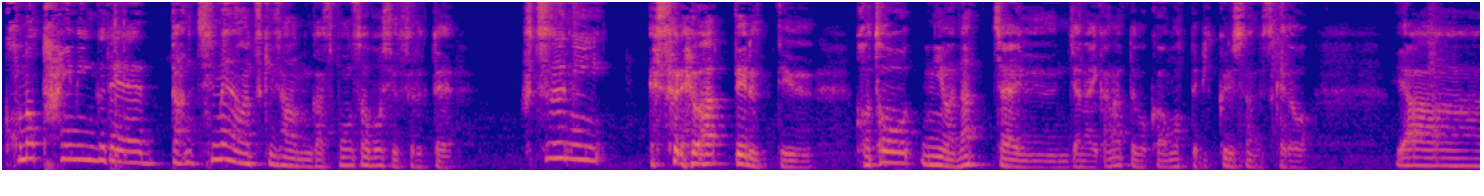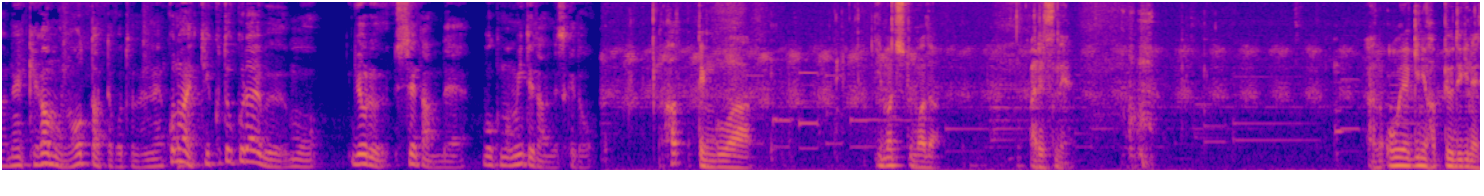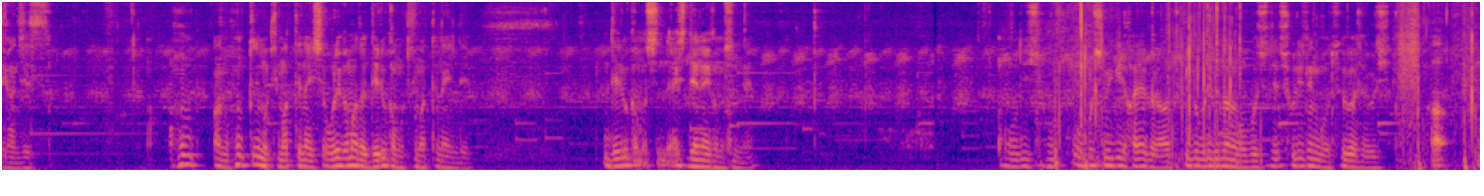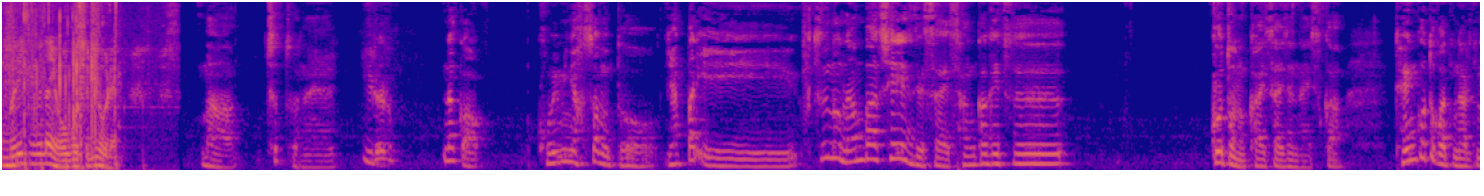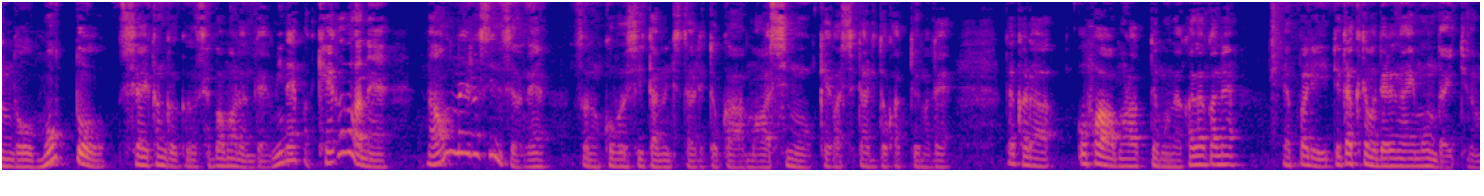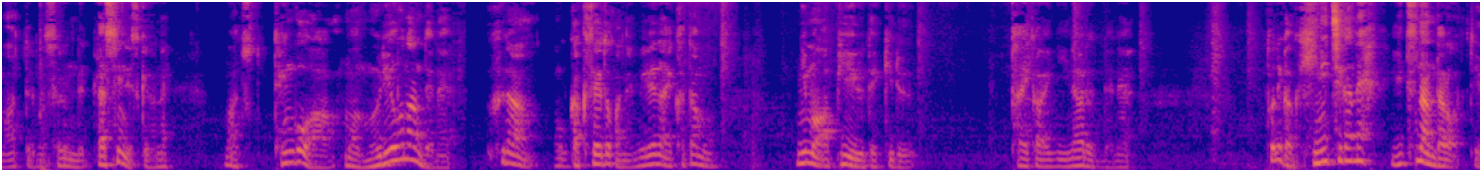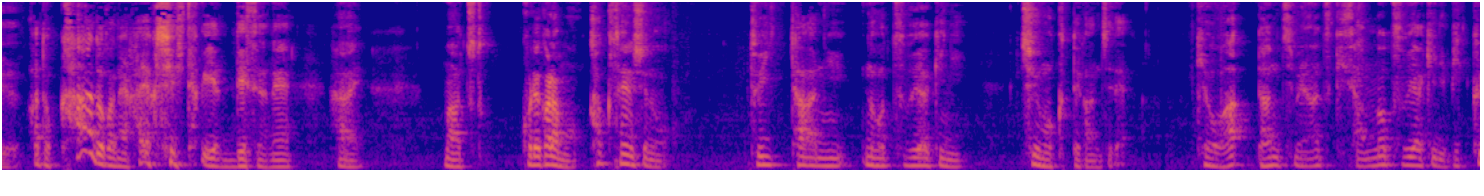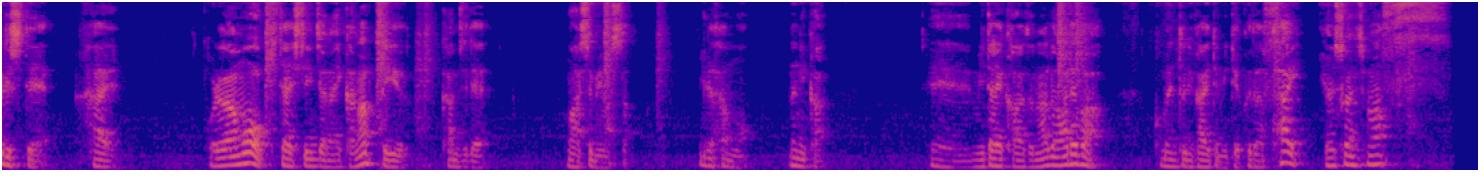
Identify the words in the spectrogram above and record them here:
このタイミングで団地面あつきさんがスポンサー募集するって、普通にそれは出るっていうことにはなっちゃうんじゃないかなって僕は思ってびっくりしたんですけど、いやーね、怪我も治ったってことでね、この前 TikTok ライブも夜してたんで、僕も見てたんですけど、8.5は今ちょっとまだあれですね。あの公に発表できないって感じです。ほんあの本当にも決まってないし俺がまだ出るかも決まってないんで。出るかもしんないし出ないかもしんない。オーディション応募締め切り早いから厚木がブレイクダウン応募して処理選考通過したら嬉しい。あブレイキングダウン応募するよ俺。まあちょっとねいろいろなんか小耳に挟むとやっぱり普通のナンバーチェーンでさえ3ヶ月ごとの開催じゃないですか。点5とかってなるともっと試合間隔が狭まるんでみんなやっぱ怪我がね治んないらしいんですよね。その拳痛めてたりとか、まあ、足も怪我してたりとかっていうので。だからオファーもらってもなかなかねやっぱり出たくても出れない問題っていうのもあったりもするんでらしいんですけどね。まあちょっと点5はまあ無料なんでね普段学生とかね見れない方もにもアピールできる大会になるんでね。とにかく日にちがねいつなんだろうっていうあとカードがね早く知りたくいですよね。はい。まあちょっとこれからも各選手の Twitter にのつぶやきに注目って感じで。今日は団地面あつきさんのつぶやきにびっくりしてはい。これはもう期待していいんじゃないかなっていう感じで。回してみました。皆さんも何か、えー見たいカードなどあればコメントに書いてみてください。よろしくお願いします。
